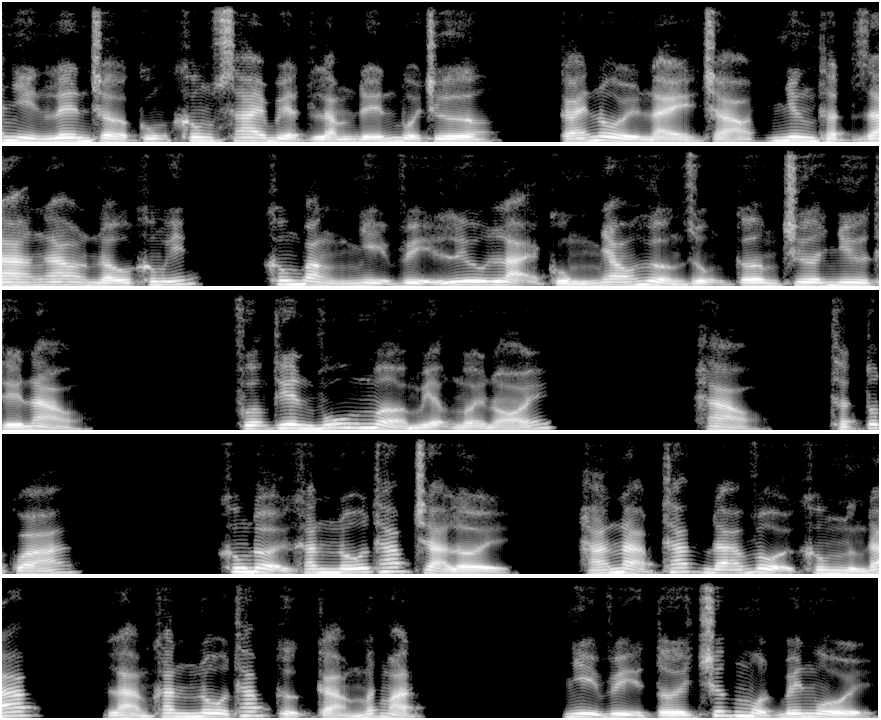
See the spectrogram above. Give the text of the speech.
nhìn lên chờ cũng không sai biệt lắm đến buổi trưa, cái nồi này cháo nhưng thật ra ngao nấu không ít, không bằng nhị vị lưu lại cùng nhau hưởng dụng cơm trưa như thế nào. Phượng Thiên Vũ mở miệng người nói. Hảo, thật tốt quá. Không đợi khăn nỗ tháp trả lời, hán nạp thác đã vội không ngừng đáp, làm khăn nỗ tháp cực cảm mất mặt. Nhị vị tới trước một bên ngồi,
